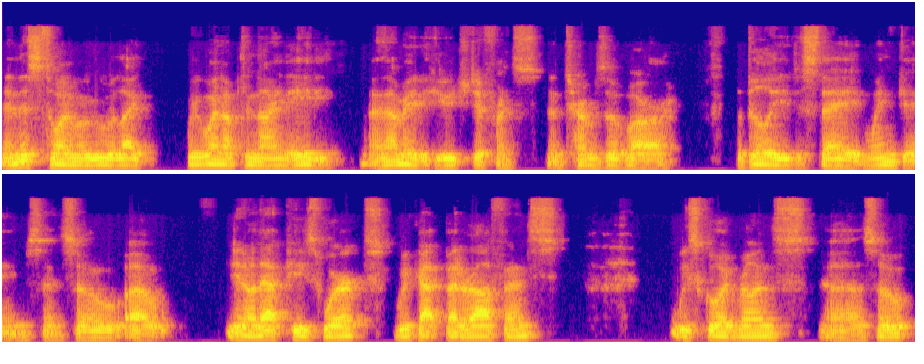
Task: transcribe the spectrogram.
in this tournament we were like we went up to 980 and that made a huge difference in terms of our ability to stay and win games. And so, uh, you know, that piece worked. We got better offense. We scored runs. Uh, so,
